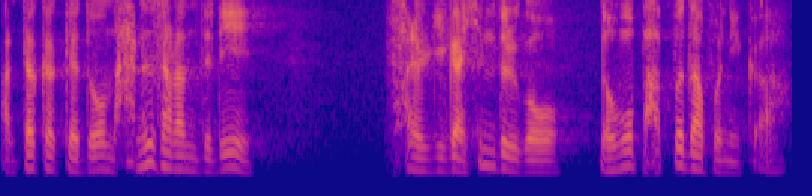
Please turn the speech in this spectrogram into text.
안타깝게도 많은 사람들이 살기가 힘들고 너무 바쁘다 보니까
